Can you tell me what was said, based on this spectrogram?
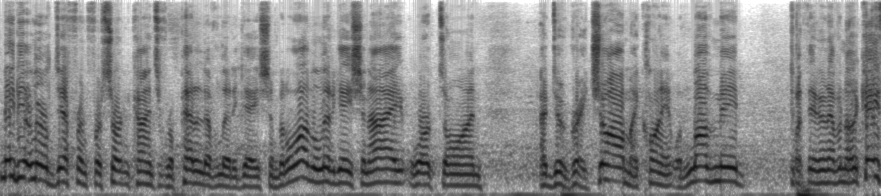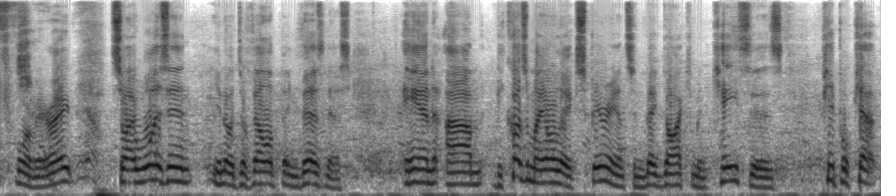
maybe a little different for certain kinds of repetitive litigation but a lot of the litigation i worked on i do a great job my client would love me but they didn't have another case for me, right? So I wasn't, you know, developing business. And um, because of my early experience in big document cases, people kept,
